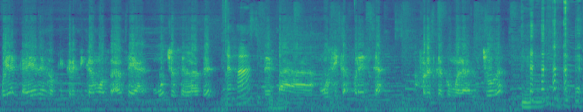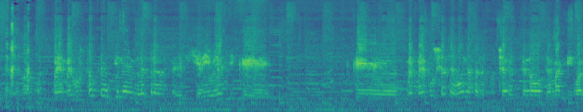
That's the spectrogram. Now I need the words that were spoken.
voy a caer en lo que criticamos hace muchos enlaces Ajá. de esta música fresca, fresca como la lechuga. me, me gustó que tienen letras eh, digeribles y que, que me, me pusieron de buenas al escuchar este nuevo tema que igual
